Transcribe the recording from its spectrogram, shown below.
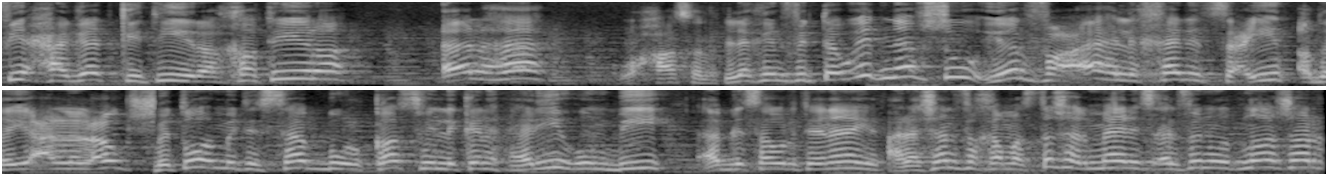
في حاجات كتيرة خطيرة قالها وحصلت لكن في التوقيت نفسه يرفع أهل خالد سعيد قضية على العكش بتهمة السب والقذف اللي كان هريهم بيه قبل ثورة يناير. علشان في 15 مارس 2012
